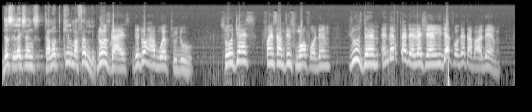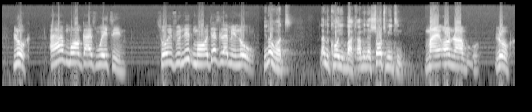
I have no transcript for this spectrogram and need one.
These elections cannot kill my family. Those guys, they don't have work to do. So just find something small for them, use them, and then after the election, you just forget about them. Look, I have more guys waiting. So if you need more, just let me know. You know what? Let me call you back. I'm in a short meeting. My honorable, look,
